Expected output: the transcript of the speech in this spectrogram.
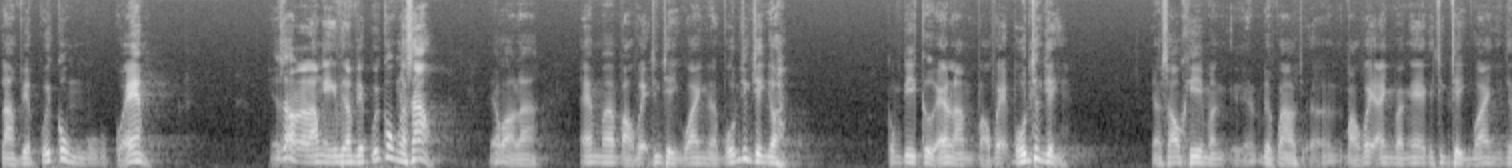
làm việc cuối cùng của em. Thế sao là làm ngày làm việc cuối cùng là sao? Nó bảo là, em à, bảo vệ chương trình của anh là bốn chương trình rồi. Công ty cử em làm bảo vệ bốn chương trình sau khi mà ờ, được vào ờ, bảo vệ anh và nghe cái chương trình của anh, thì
